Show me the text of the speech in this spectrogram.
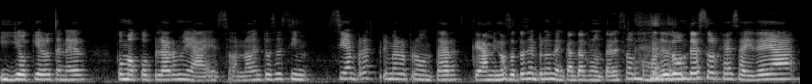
y yo quiero tener como acoplarme a eso, ¿no? Entonces, si, siempre es primero preguntar, que a mí nosotros siempre nos encanta preguntar eso, como de dónde surge esa idea,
